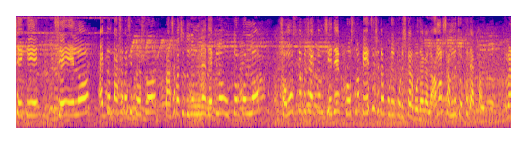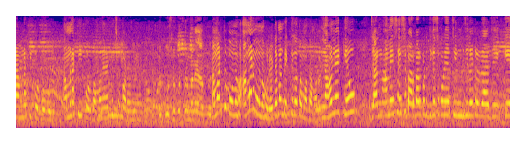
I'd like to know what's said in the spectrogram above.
সে কে, সে এলো। একদম পাশাপাশি প্রশ্ন, পাশাপাশি দুজন মিলে দেখল, উত্তর করল। সমস্ত কিছু একদম সে যে প্রশ্ন পেয়েছে সেটা পুরো পরিষ্কার বোঝা গেল। আমার সামনে চোখে দেখা। এবার আমরা কি করব বলি আমরা কি করব? আমাদের আর কিছু করণীয় মানে আমার তো মনে আমার মনে হলো এটা আমার ব্যক্তিগত মতামত। না হলে কেউ যার নামে এসে এসে বারবার করে জিজ্ঞাসা করে যাচ্ছে ইনভিজিলেটাররা যে কে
